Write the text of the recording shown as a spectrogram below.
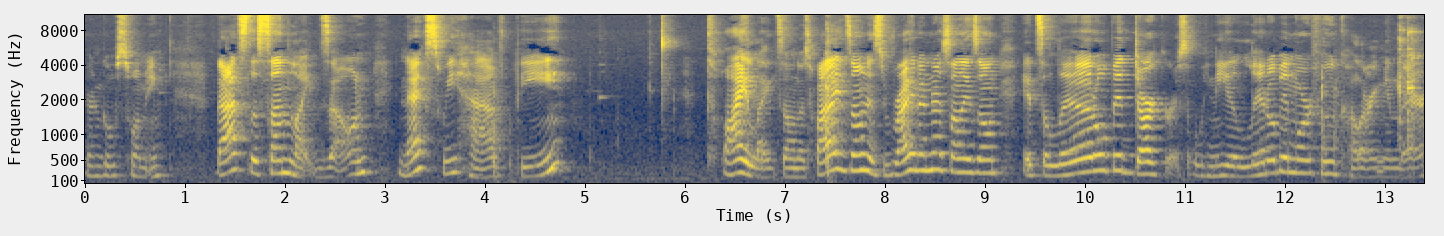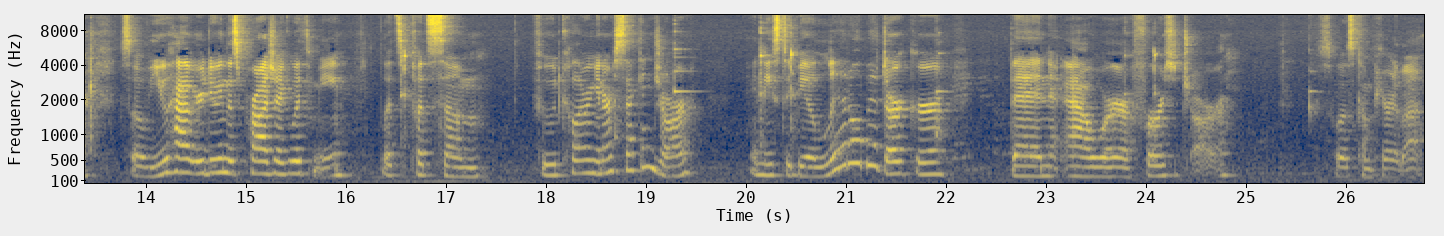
They're gonna go swimming. That's the sunlight zone. Next we have the twilight zone. The twilight zone is right under the sunlight zone. It's a little bit darker, so we need a little bit more food coloring in there. So if you have, you're doing this project with me, let's put some food coloring in our second jar. It needs to be a little bit darker than our first jar. So So let's compare that.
